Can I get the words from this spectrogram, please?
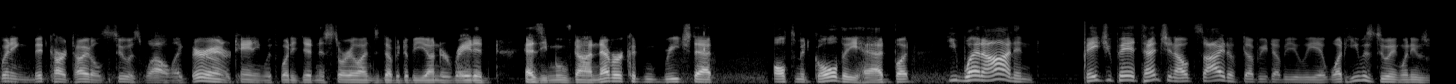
winning mid card titles too as well. Like very entertaining with what he did in his storylines in WWE. Underrated as he moved on. Never could reach that ultimate goal that he had, but he went on and made you pay attention outside of WWE at what he was doing when he was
